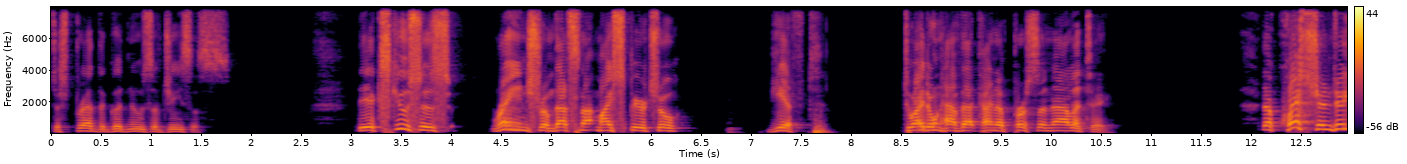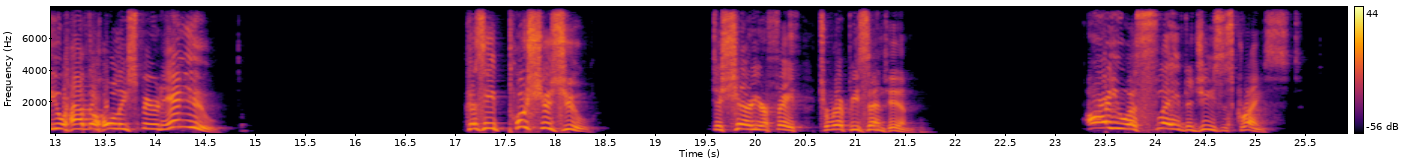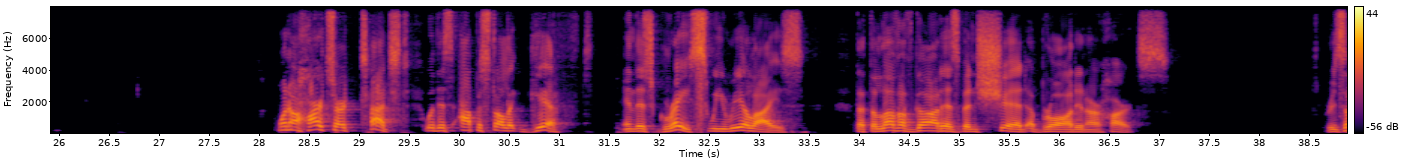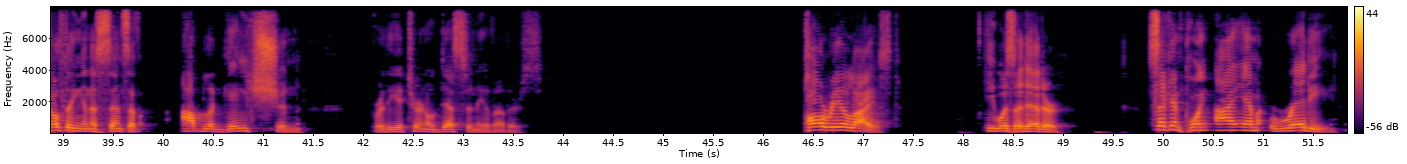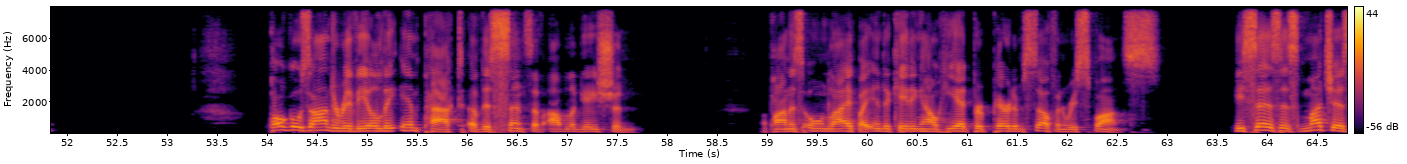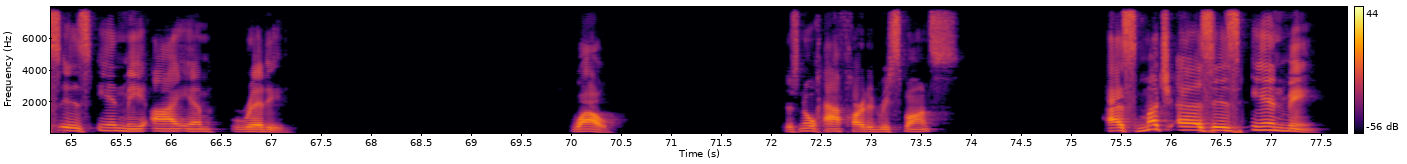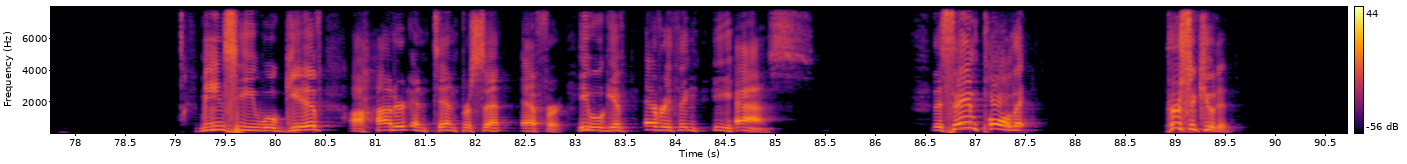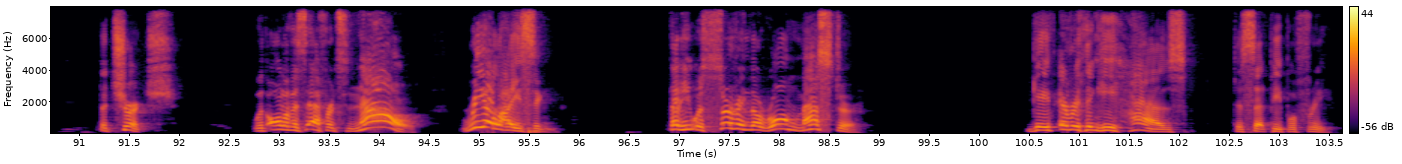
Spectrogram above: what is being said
to spread the good news of Jesus. The excuses range from that's not my spiritual gift to I don't have that kind of personality. The question, do you have the Holy Spirit in you? Because He pushes you to share your faith, to represent Him. Are you a slave to Jesus Christ? When our hearts are touched with this apostolic gift and this grace, we realize that the love of God has been shed abroad in our hearts, resulting in a sense of obligation for the eternal destiny of others. Paul realized he was a debtor. Second point, I am ready. Paul goes on to reveal the impact of this sense of obligation upon his own life by indicating how he had prepared himself in response. He says, As much as is in me, I am ready. Wow. There's no half hearted response. As much as is in me means he will give 110% effort. He will give everything he has. The same Paul that persecuted the church with all of his efforts now realizing that he was serving the wrong master gave everything he has to set people free.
